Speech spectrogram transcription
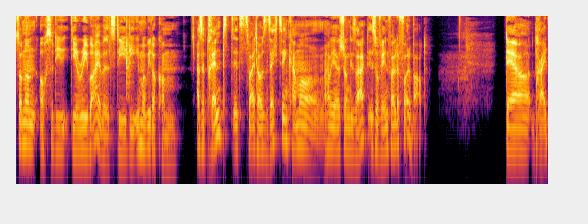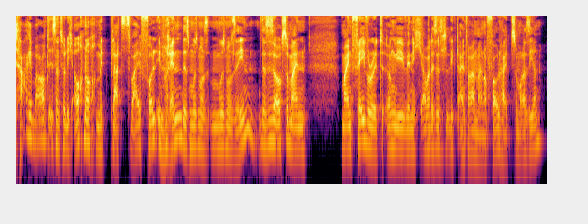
sondern auch so die, die Revivals, die, die immer wieder kommen. Also Trend jetzt 2016 kann man, habe ich ja schon gesagt, ist auf jeden Fall der Vollbart. Der Drei-Tage-Bart ist natürlich auch noch mit Platz zwei voll im Rennen, das muss man, muss man sehen. Das ist auch so mein, mein Favorite irgendwie, wenn ich, aber das ist, liegt einfach an meiner Faulheit zum Rasieren.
